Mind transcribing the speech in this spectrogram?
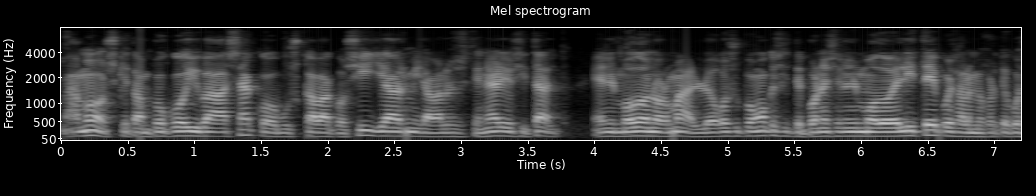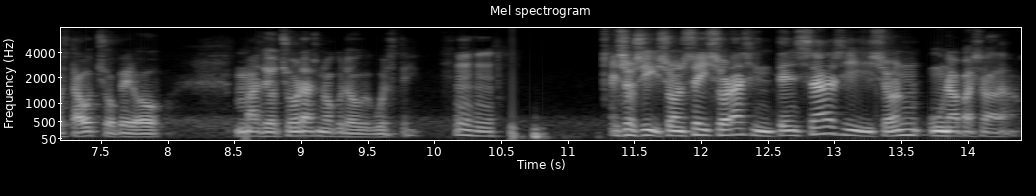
vamos, que tampoco iba a saco, buscaba cosillas, miraba los escenarios y tal, en el modo normal. Luego supongo que si te pones en el modo élite, pues a lo mejor te cuesta ocho, pero más de ocho horas no creo que cueste. Eso sí, son seis horas intensas y son una pasada.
